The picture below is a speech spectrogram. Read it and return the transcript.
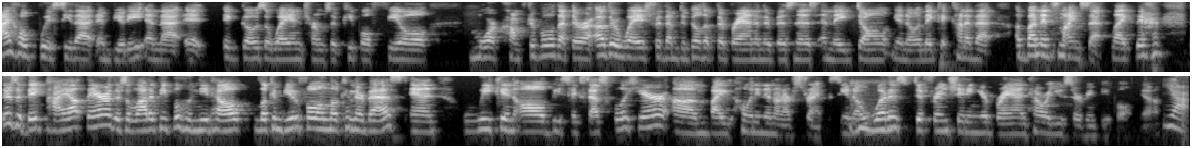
I hope we see that in beauty and that it it goes away in terms of people feel more comfortable that there are other ways for them to build up their brand and their business and they don't you know and they get kind of that abundance mindset. Like there there's a big pie out there. There's a lot of people who need help looking beautiful and looking their best and we can all be successful here um, by honing in on our strengths you know? What Mhm. is differentiating your brand? How are you serving people? Yeah. Yeah.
